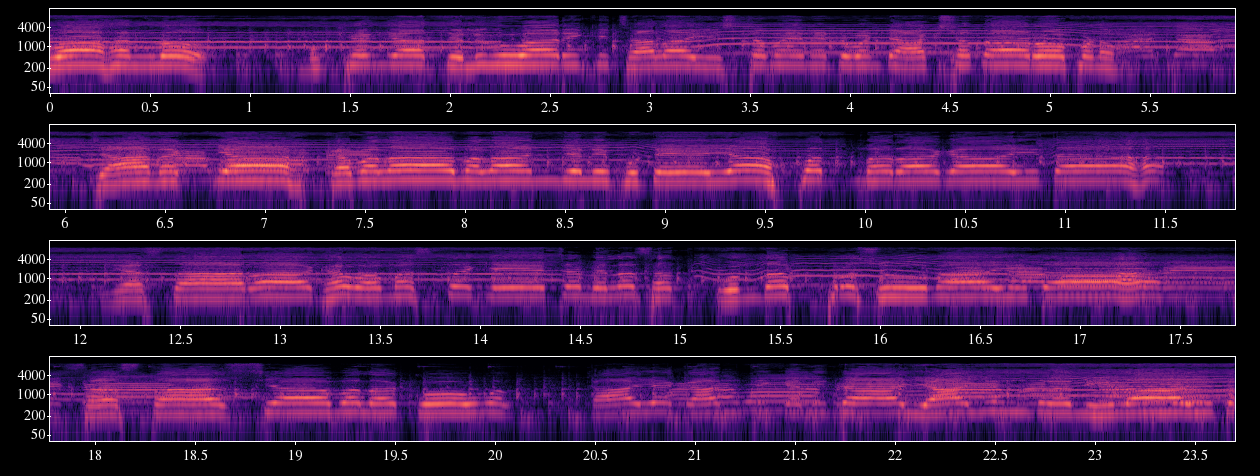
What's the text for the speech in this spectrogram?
వివాహంలో ముఖ్యంగా తెలుగువారికి చాలా ఇష్టమైనటువంటి అక్షతారోపణం. జానక్యా కమలామలాంజలి పుటేయా పద్మరాగాయితా. న్యస్తా చ విలసత్ కుంద ప్రసూనాయితా స్రస్తా శ్యామల కోమల కాయ కాంతి కలిత యాయింద్ర ఇంద్ర నీలాయిత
